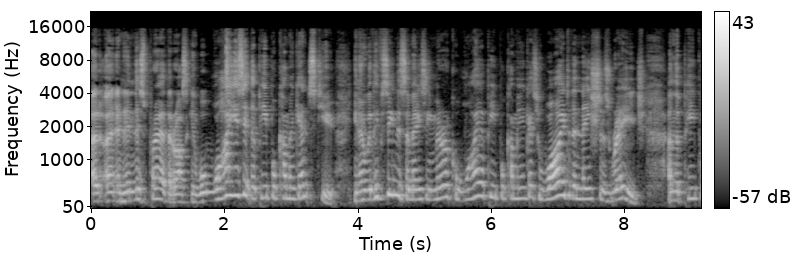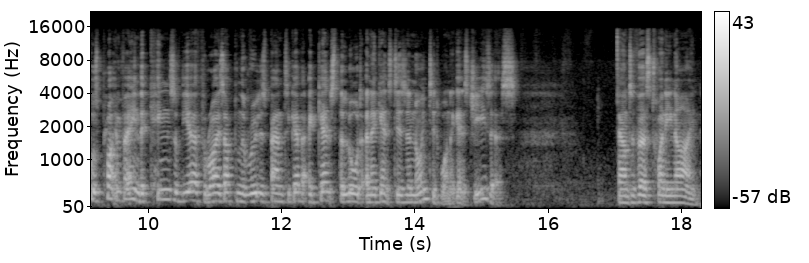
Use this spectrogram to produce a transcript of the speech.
And, in this prayer, they're asking, well, why is it that people come against you? You know, they've seen this amazing miracle. Why are people coming against you? Why do the nations rage and the peoples plot in vain? The kings of the earth rise up and the rulers band together against the Lord and against his anointed one, against Jesus. Down to verse 29.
